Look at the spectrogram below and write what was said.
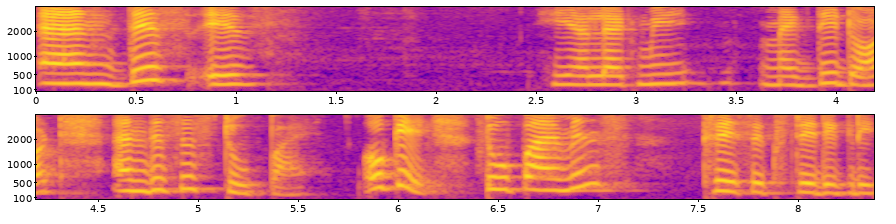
and this is here let me make the dot and this is 2 pi. Okay 2 pi means 360 degree,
